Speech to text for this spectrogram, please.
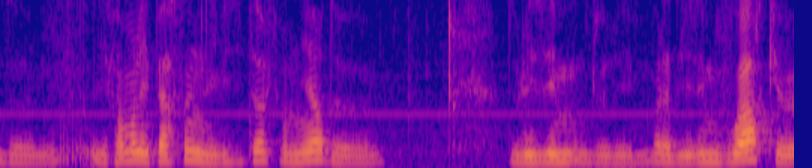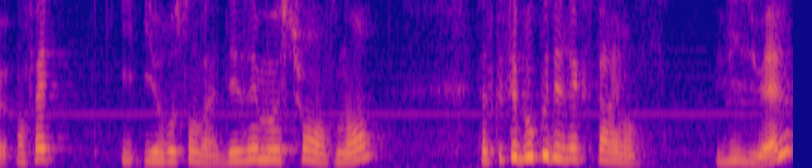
de, vraiment les personnes, les visiteurs qui vont venir, de, de les, voilà, de les émouvoir, que en fait, ils, ressentent des émotions en venant, parce que c'est beaucoup des expériences visuelles,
